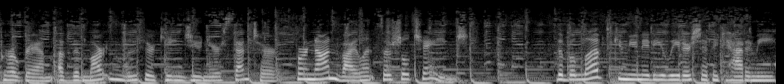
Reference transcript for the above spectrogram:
program of the Martin Luther King Jr. Center for Nonviolent Social Change. The beloved Community Leadership Academy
